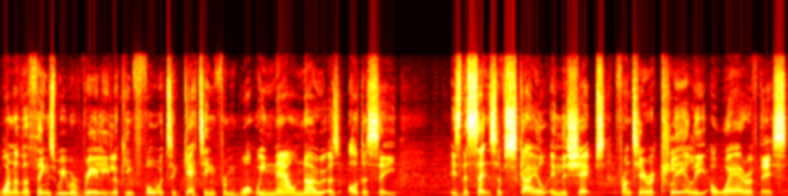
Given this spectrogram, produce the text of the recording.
One of the things we were really looking forward to getting from what we now know as Odyssey is the sense of scale in the ships. Frontier are clearly aware of this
